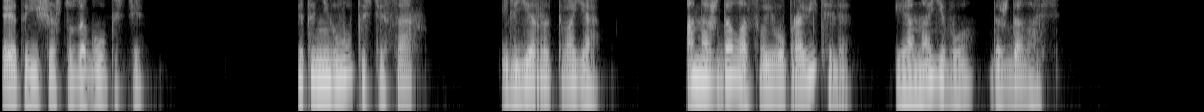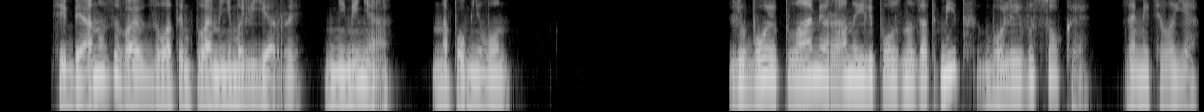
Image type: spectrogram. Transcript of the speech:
«Это еще что за глупости?» «Это не глупости, Сар. Ильера твоя. Она ждала своего правителя, и она его дождалась». «Тебя называют золотым пламенем Ильерры, не меня», — напомнил он. «Любое пламя рано или поздно затмит более высокое», — заметила я.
